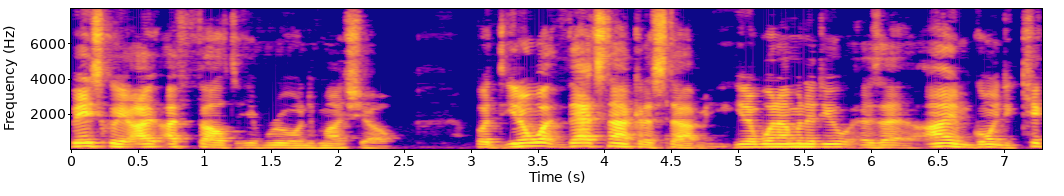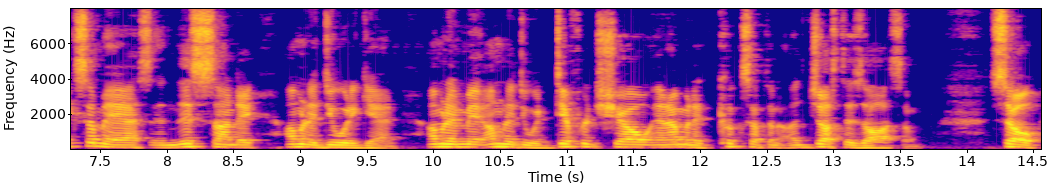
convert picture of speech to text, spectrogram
basically, I, I felt it ruined my show. But you know what? That's not going to stop me. You know what I'm going to do is I, I am going to kick some ass, and this Sunday I'm going to do it again. I'm going to I'm going to do a different show, and I'm going to cook something just as awesome. So,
